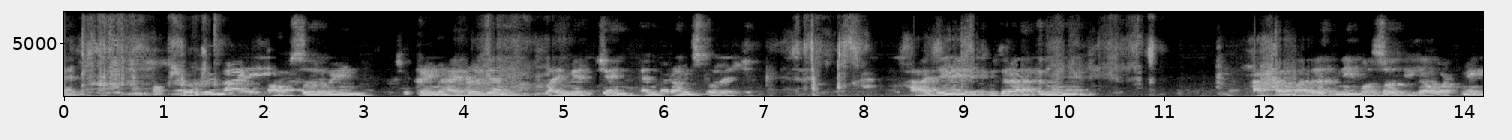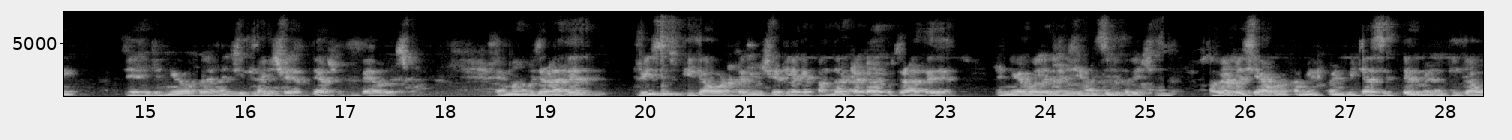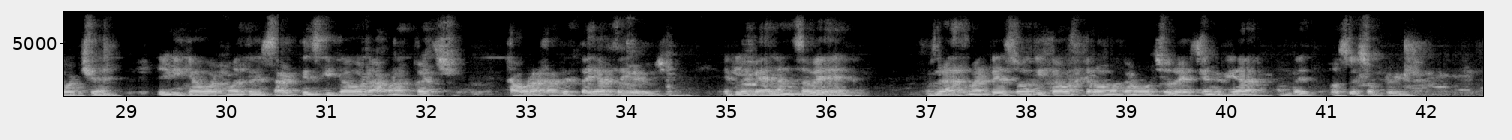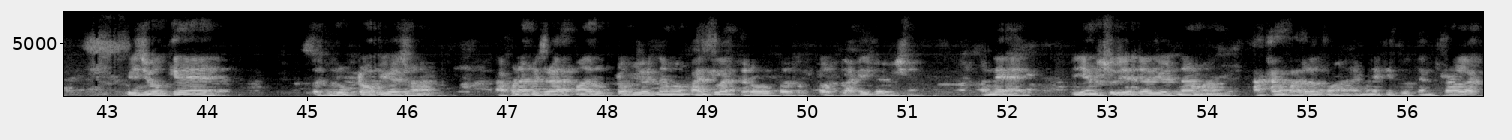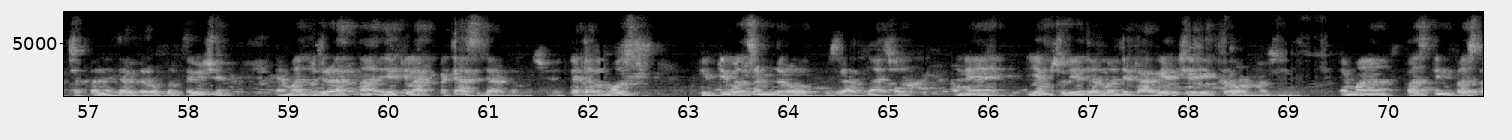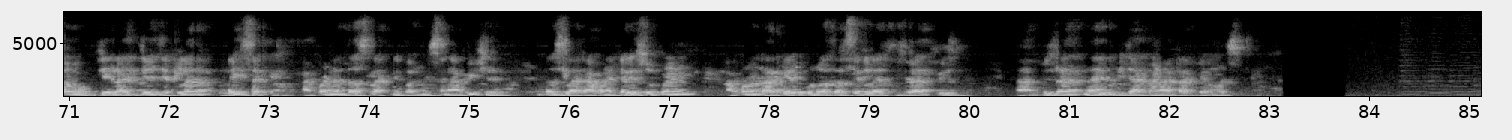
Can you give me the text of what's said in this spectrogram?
offshore wind, green hydrogen, climate change and pumped storage. આ ગુજરાતનું આખા ભારતની બસો ગીગાવોટની જે રિન્યુએબલ એનર્જી થઈ છે અત્યાર સુધી બે વર્ષમાં. એમાં ગુજરાતે ત્રીસ ગીગાવોટ કર્યું છે એટલે કે પંદર ટકા ગુજરાતે રિન્યુએબલ એનર્જી હાંસિલ કરી છે. હવે પછી આપણો કમિટમેન્ટ બીજા સિત્તેર ગીગાવોટ છે. એ ગીગાવોટમાંથી સાડત્રીસ ગીગાવોટ આપણા કચ્છ ખાવડા ખાતે તૈયાર થઈ રહ્યું છે. એટલે બેલેન્સ હવે ગુજરાત માટે સો ગીગાવોટ કરવામાં ઘણું ઓછું રહે છે we are on process of doing બીજું કે રૂપટોપ યોજના. આપણા ગુજરાતમાં રૂપટોપ યોજનામાં પાંચ લાખ કરોડ ઉપર રૂપટોપ લાગી ગયું છે અને પીએમ સૂર્યજળ યોજનામાં આખા ભારતમાં એમણે કીધું તેમ ત્રણ લાખ છપ્પન હજાર કરોડ પર થયું છે. એમાં ગુજરાતના એક લાખ પચાસ હજાર કરોડ છે. એટલે ઓલમોસ્ટ ફિફ્ટી પર્સન્ટ ઘરો ગુજરાતના છે. અને પીએમ ઘરનો જે ટાર્ગેટ છે, એક કરોડનો છે. એમાં ફર્સ્ટ ઇન ફર્સ્ટ આઉટ જે રાજ્ય જેટલા લઈ શકે, આપણને દસ લાખની પરમિશન આપી છે. દસ લાખ આપણે કરીશું, પણ આપણો ટાર્ગેટ પૂરો થશે એટલે ગુજરાત વિલ, ગુજરાતને બીજા ઘણા ટાર્ગેટ મળશે.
